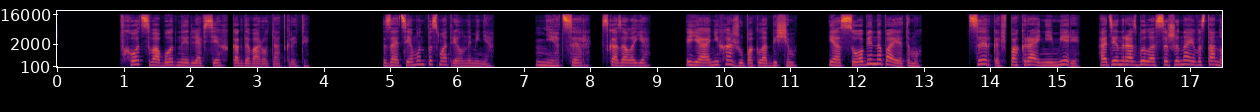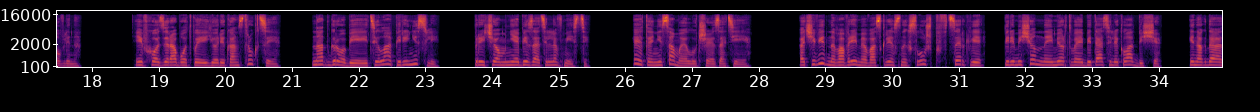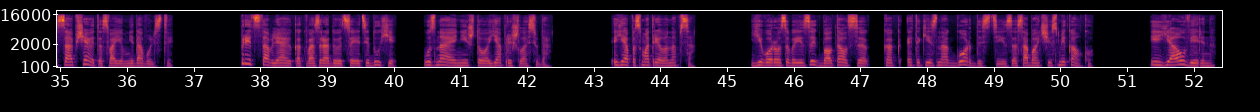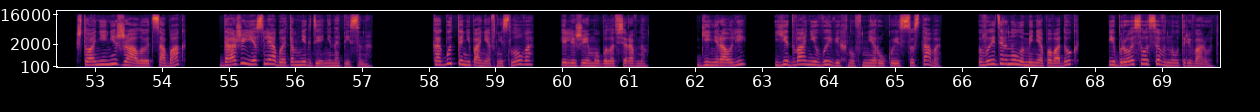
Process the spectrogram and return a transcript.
Вход свободный для всех, когда ворота открыты. Затем он посмотрел на меня. «Нет, сэр», — сказала я, — «я не хожу по кладбищам. И особенно поэтому. Церковь, по крайней мере, один раз была сожжена и восстановлена. И в ходе работ по ее реконструкции надгробия и тела перенесли, причем не обязательно вместе. Это не самая лучшая затея. Очевидно, во время воскресных служб в церкви перемещенные мертвые обитатели кладбища иногда сообщают о своем недовольстве. Представляю, как возрадуются эти духи, узная они, что я пришла сюда. Я посмотрела на пса. Его розовый язык болтался, как этакий знак гордости за собачью смекалку. И я уверена, что они не жалуют собак, даже если об этом нигде не написано. Как будто не поняв ни слова, или же ему было все равно. Генерал Ли, едва не вывихнув мне руку из сустава, выдернул у меня поводок и бросился внутрь ворот.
